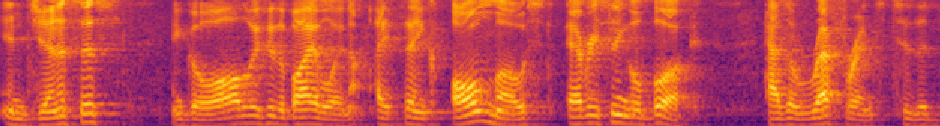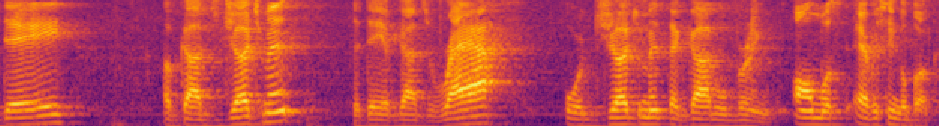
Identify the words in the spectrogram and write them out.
in Genesis and go all the way through the Bible. And I think almost every single book has a reference to the day of God's judgment, the day of God's wrath, or judgment that God will bring. Almost every single book.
